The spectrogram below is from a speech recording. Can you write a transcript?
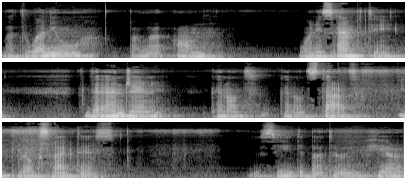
But when you power on, when it's empty, the engine cannot cannot start. It looks like this. You see the battery here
